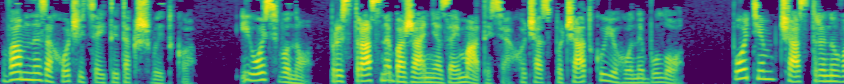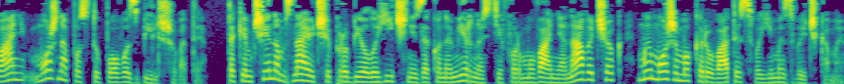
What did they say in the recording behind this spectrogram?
вам не захочеться йти так швидко. І ось воно пристрасне бажання займатися, хоча спочатку його не було. Потім час тренувань можна поступово збільшувати. Таким чином, знаючи про біологічні закономірності формування навичок, ми можемо керувати своїми звичками.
